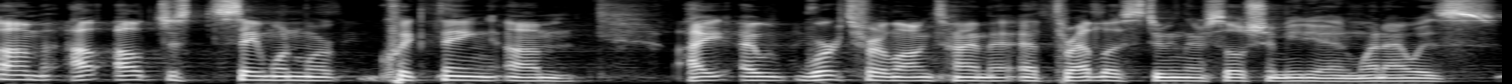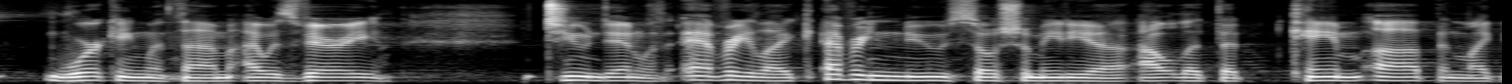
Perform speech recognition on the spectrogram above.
Um, I'll, I'll just say one more quick thing. Um, I, I worked for a long time at, at Threadless doing their social media, and when I was working with them, I was very tuned in with every like every new social media outlet that came up and like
